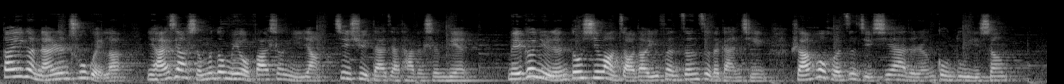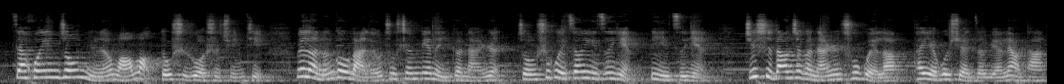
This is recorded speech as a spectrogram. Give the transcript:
当一个男人出轨了，你还像什么都没有发生一样，继续待在他的身边。每个女人都希望找到一份真挚的感情，然后和自己心爱的人共度一生。在婚姻中，女人往往都是弱势群体，为了能够挽留住身边的一个男人，总是会睁一只眼闭一只眼。即使当这个男人出轨了，她也会选择原谅他，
